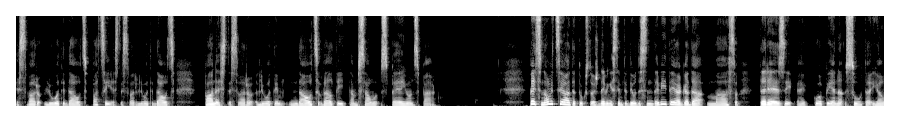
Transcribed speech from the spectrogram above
es varu ļoti daudz paciest, es varu ļoti daudz panest, es varu ļoti daudz veltīt tam savu spēju un spēku. Pēc noviciāta 1929. gadā māsu Terēzi e, kopiena sūta jau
